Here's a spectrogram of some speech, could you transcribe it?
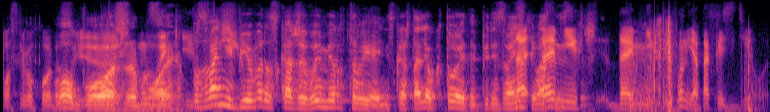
после выхода О, боже мой. Позвони в BioWare, скажи, вы мертвы. Они скажут, алло, кто это? Перезвоните дай, дай, мне их, дай мне их телефон, я так и сделаю.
